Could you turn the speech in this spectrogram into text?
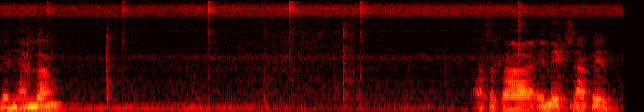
ganyan lang. At saka i-mix natin.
